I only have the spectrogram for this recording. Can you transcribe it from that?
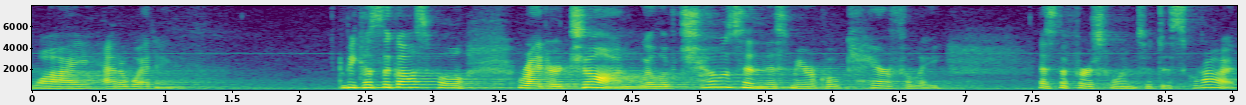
Why at a wedding? Because the gospel writer John will have chosen this miracle carefully as the first one to describe.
